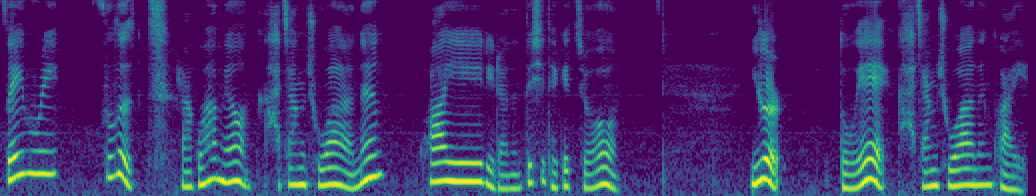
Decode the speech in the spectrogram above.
favorite fruit 라고 하면 가장 좋아하는 과일이라는 뜻이 되겠죠. your, 너의 가장 좋아하는 과일.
